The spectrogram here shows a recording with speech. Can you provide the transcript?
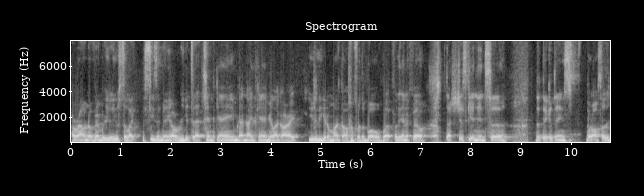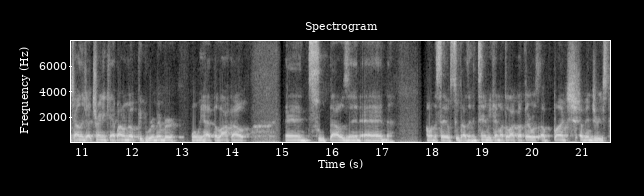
around November. You're used to like the season being over. You get to that tenth game, that ninth game, you're like, all right, usually get a month off for the bowl. But for the NFL, that's just getting into the thick of things. But also the challenge at training camp. I don't know if people remember when we had the lockout in 2000 and I want to say it was 2010. We came out the lockout. There was a bunch of injuries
